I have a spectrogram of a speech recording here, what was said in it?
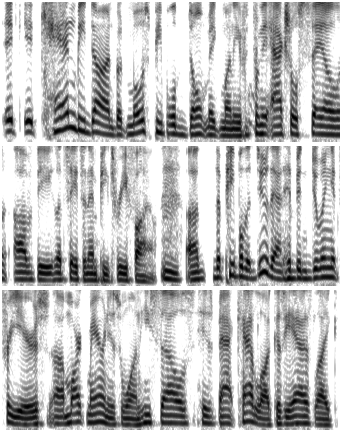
it, it can be done, but most people don't make money from the actual sale of the, let's say it's an MP3 file. Mm. Uh, the people that do that have been doing it for years. Uh, Marc Maron is one. He sells his back catalog because he has like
